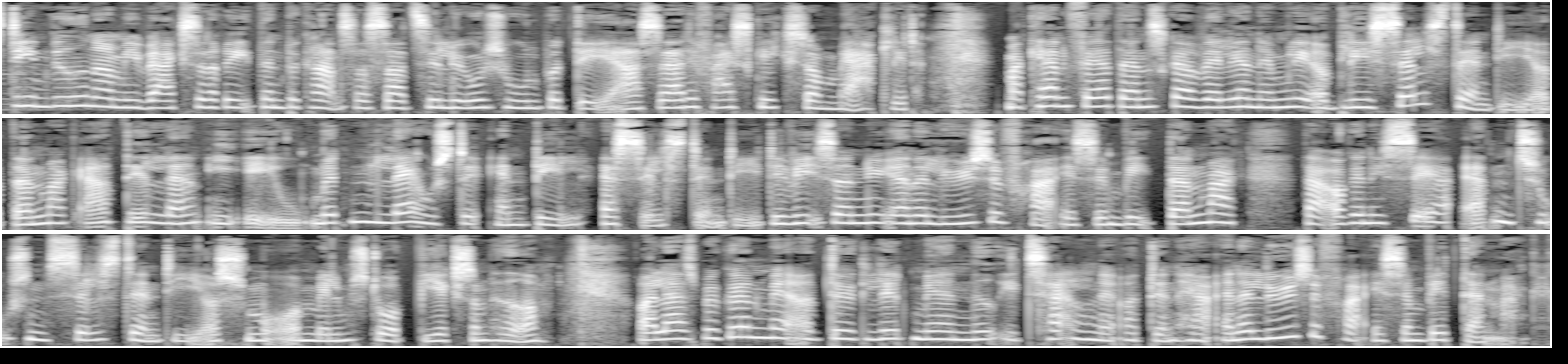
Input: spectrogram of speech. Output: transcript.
Hvis din viden om iværksætteri den begrænser sig til løvens hule på DR, så er det faktisk ikke så mærkeligt. Markant færre danskere vælger nemlig at blive selvstændige, og Danmark er det land i EU med den laveste andel af selvstændige. Det viser en ny analyse fra SMV Danmark, der organiserer 18.000 selvstændige og små og mellemstore virksomheder. Og lad os begynde med at dykke lidt mere ned i tallene og den her analyse fra SMV Danmark.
